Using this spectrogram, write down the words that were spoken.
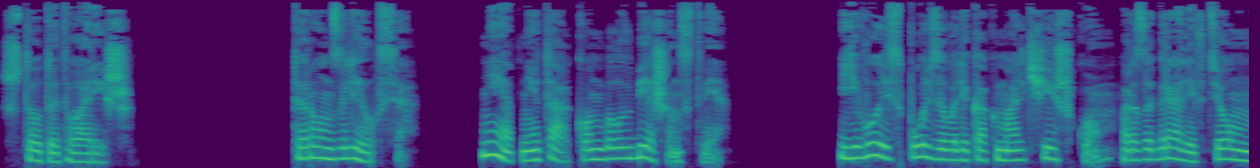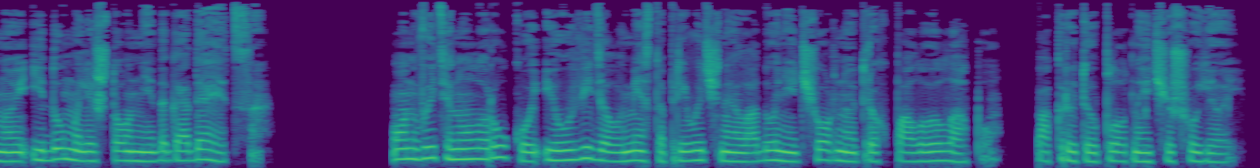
«Что ты творишь?» Терон злился. Нет, не так, он был в бешенстве. Его использовали как мальчишку, разыграли в темную и думали, что он не догадается. Он вытянул руку и увидел вместо привычной ладони черную трехпалую лапу, покрытую плотной чешуей.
